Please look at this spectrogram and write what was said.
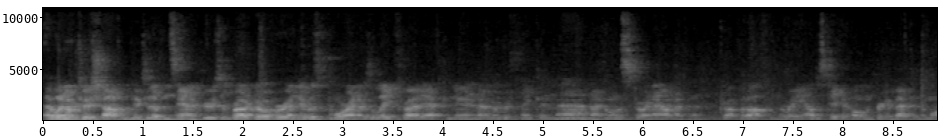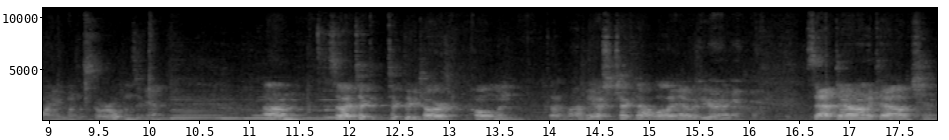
I went over to his shop and picked it up in Santa Cruz and brought it over, and it was pouring. It was a late Friday afternoon, and I remember thinking, nah, I'm not going to the store now. I'm not going to drop it off in the rain. I'll just take it home and bring it back in the morning when the store opens again. Um, so I took, took the guitar home and thought, wow, maybe I should check it out while I have it here. And I sat down on the couch and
